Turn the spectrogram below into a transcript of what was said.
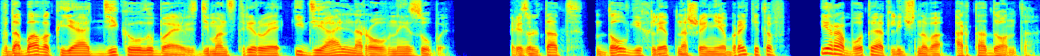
Вдобавок я дико улыбаюсь, демонстрируя идеально ровные зубы. Результат долгих лет ношения брекетов и работы отличного ортодонта.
